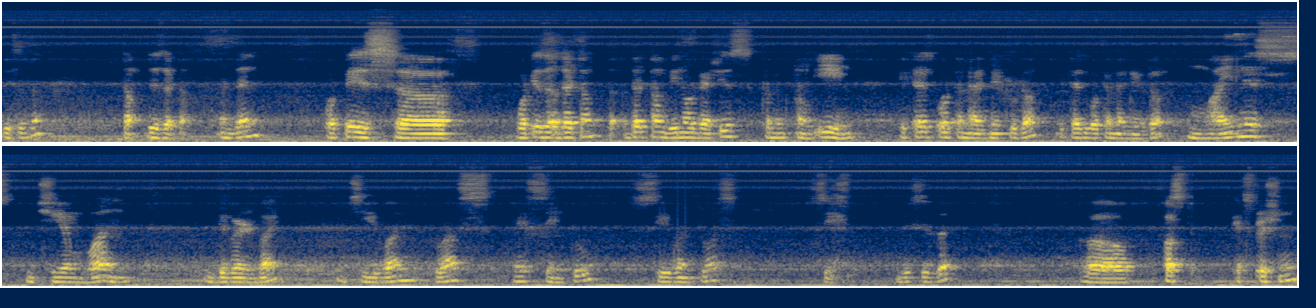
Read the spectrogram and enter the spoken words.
This is the term. This is the term. And then what is uh, what is the other term? The other term V naught dash is coming from in. It has got a magnitude of it has got a magnitude of minus Gm1 divided by G1 plus S into C1 plus C. This is the first expression,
